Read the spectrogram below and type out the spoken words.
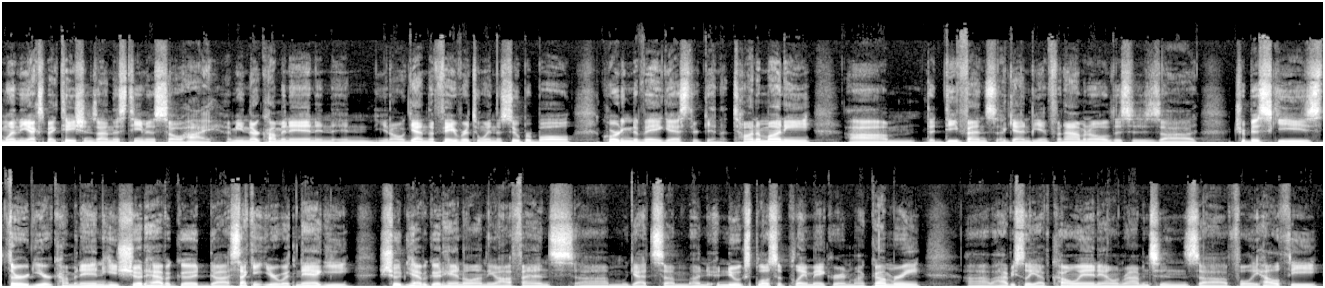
when the expectations on this team is so high. I mean, they're coming in and, and you know, again, the favorite to win the Super Bowl, according to Vegas. They're getting a ton of money. Um, the defense, again, being phenomenal. This is uh, Trubisky's third year coming in. He should have a good uh, second year with Nagy. Should have a good handle on the offense. Um, we got some a, new explosive playmaker in Montgomery. Uh, obviously, you have Cohen. Allen Robinson's uh, fully healthy.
